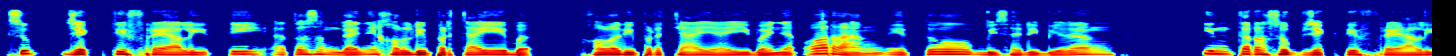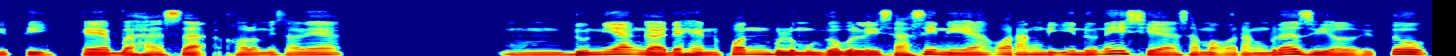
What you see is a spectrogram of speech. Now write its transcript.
subjective reality atau seenggaknya kalau dipercayai kalau dipercayai banyak orang itu bisa dibilang intersubjective reality kayak bahasa. Kalau misalnya mm, dunia nggak ada handphone belum globalisasi nih ya, orang di Indonesia sama orang Brazil itu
